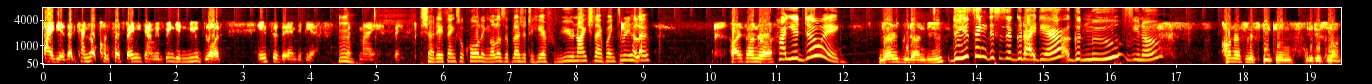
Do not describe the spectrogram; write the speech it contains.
five years. That cannot contest for anything. And we bring in new blood into the NBBF. Hmm. That's my thing. Sade, thanks for calling. Always a pleasure to hear from you. 99.3, hello. Hi, Sandra. How you doing? Very good, and you? Do you think this is a good idea? A good move, you know? Honestly speaking, it is not.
